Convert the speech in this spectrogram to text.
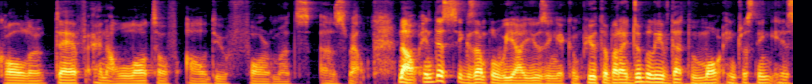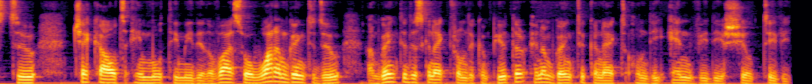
color depth and a lot of audio formats as well. Now, in this example, we are using a computer, but I do believe that more interesting is to check out a multimedia device. So what I'm going to do, I'm going to disconnect from the computer and I'm going to connect on the NVIDIA Shield TV.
